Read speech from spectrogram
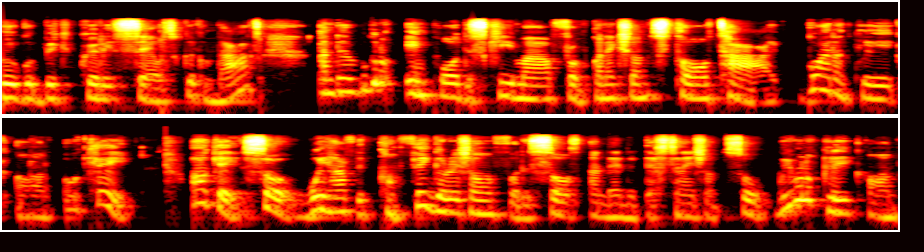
owner.google BigQuery sales. Click on that. And then we're going to import the schema from connection store type. Go ahead and click on OK. Okay, so we have the configuration for the source and then the destination. So we want to click on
